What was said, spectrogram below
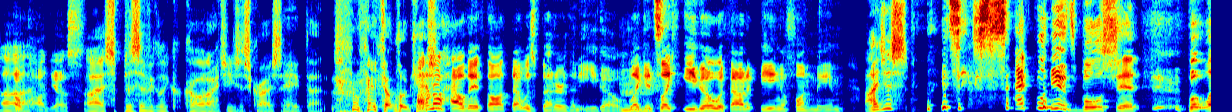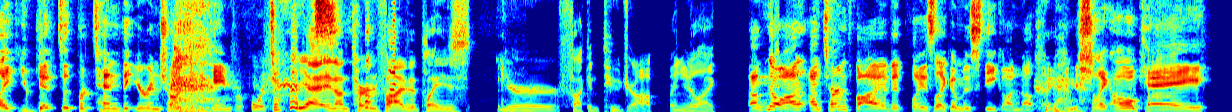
Oh Uh, God, yes. uh, specifically Krakoa. Jesus Christ, I hate that. I that location. I don't know how they thought that was better than ego. Like Mm. it's like ego without it being a fun meme. I just It's exactly as bullshit, but like you get to pretend that you're in charge of the game for four turns. yeah, and on turn five it plays your fucking two drop, and you're like, um, no, on, on turn five it plays like a mystique on nothing, and you're just like, okay,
